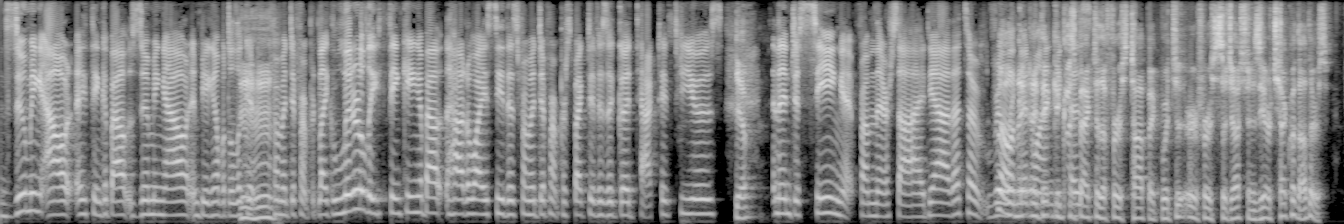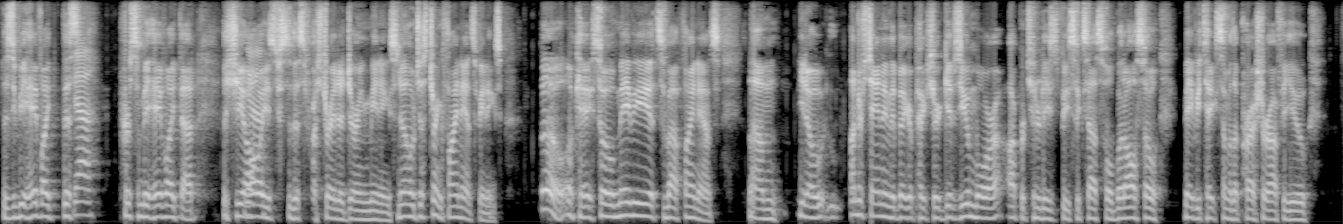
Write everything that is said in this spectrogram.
zooming out i think about zooming out and being able to look mm-hmm. at from a different like literally thinking about how do i see this from a different perspective is a good tactic to use. Yep. And then just seeing it from their side. Yeah that's a really good I, one i think it goes back to the first topic which or first suggestion is you know check with others. Does he behave like this yeah. person behave like that? Is she yeah. always this frustrated during meetings? No just during finance meetings. Oh okay so maybe it's about finance. Um, you know, understanding the bigger picture gives you more opportunities to be successful, but also maybe take some of the pressure off of you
